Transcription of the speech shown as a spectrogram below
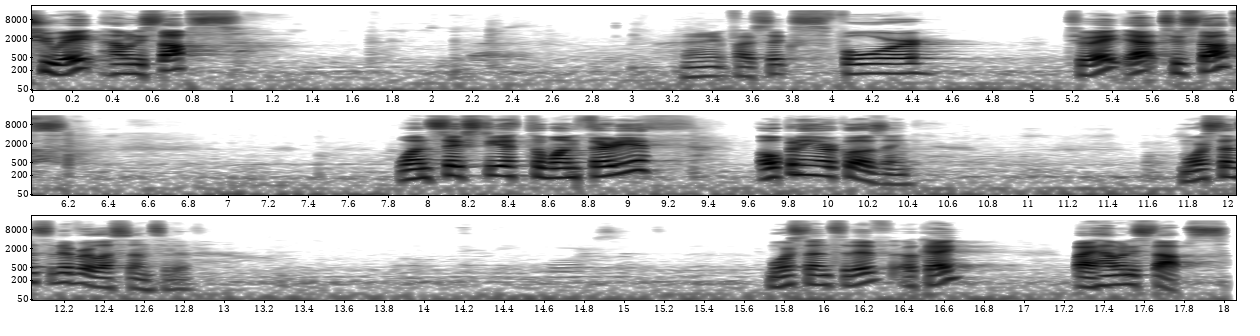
2.8. How many stops? All right, 5.6, 4, 2.8. Yeah, two stops. 160th to 130th, opening or closing? More sensitive or less sensitive? More sensitive, okay. By how many stops?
